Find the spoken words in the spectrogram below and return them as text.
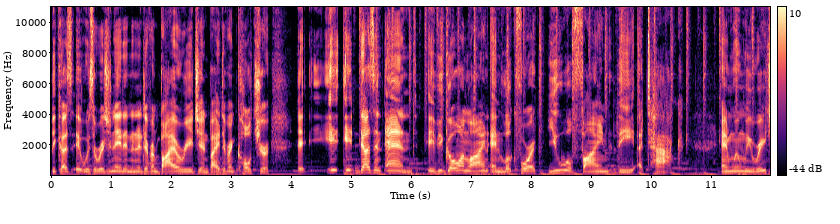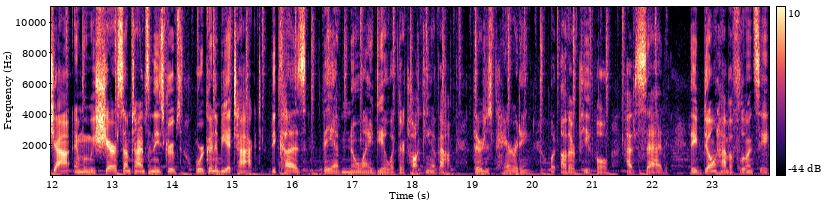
because it was originated in a different bioregion by a different culture. It, it, it doesn't end. If you go online and look for it you will find the attack and when we reach out and when we share sometimes in these groups, we're going to be attacked because they have no idea what they're talking about. They're just parroting what other people have said. They don't have a fluency,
